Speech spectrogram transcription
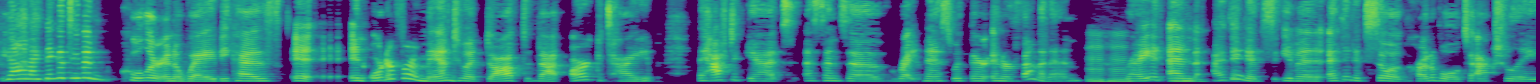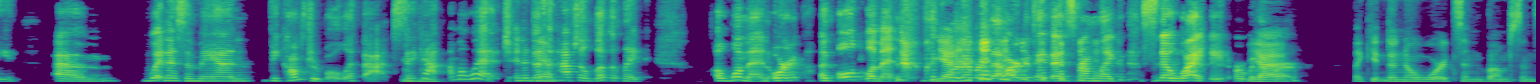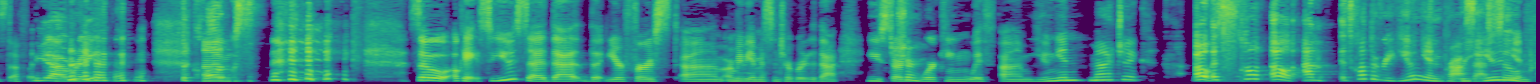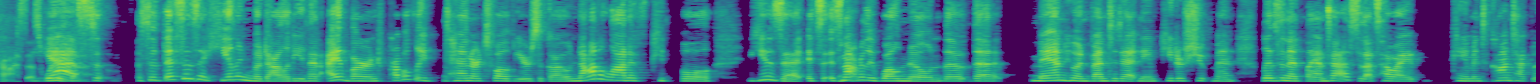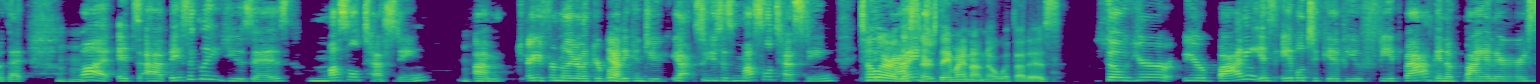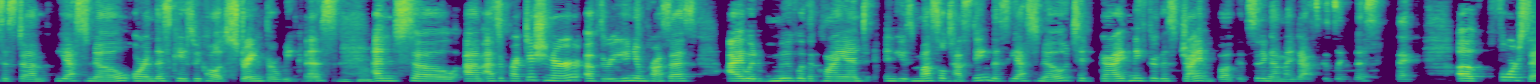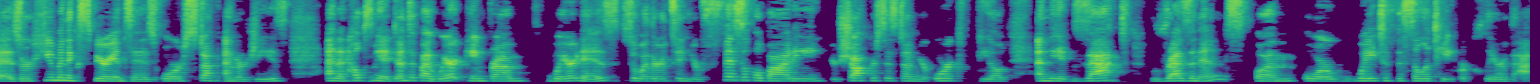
yeah and i think it's even cooler in a way because it in order for a man to adopt that archetype they have to get a sense of rightness with their inner feminine Mm-hmm. right and Mhm. i think it's even i think it's so incredible to actually um witness a man be comfortable with that say yeah i'm a witch and it Mm-hmm. Yeah. doesn't have to look like a woman or an old woman like Yeah. whatever the archetype is from like snow white or whatever yeah. Like the no warts and bumps and stuff like Yeah, that. right? the Um, so okay, so you said that that your first um or maybe I misinterpreted that. You started Sure. working with um union magic oh it's called oh um it's called the reunion process So- reunion process. What is that? So, so this is a healing modality that I learned probably 10 or 12 years ago. Not a lot of people use it. It's it's not really well known. The the man who invented it named Peter Schupman lives in Atlanta, so that's how I came into contact with it. Mhm, But it's uh, basically uses muscle testing. mhm. Um, are you familiar? Like your Yeah. body can do, yeah. So uses muscle testing Tell our guide- listeners they might not know what that is. So your your body is able to give you feedback in a binary system, yes, no, or in this case we call it strength or weakness. Mhm. And so, um, as a practitioner of the reunion process, I would move with a client and use muscle testing, this yes no, to guide me through this giant book. It's sitting on my desk, it's like this thick of forces or human experiences or stuck energies. And it helps me identify where it came from, where it is. So, whether it's in your physical body, your chakra system, your auric field, and the exact resonance um, or way to facilitate or clear that.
